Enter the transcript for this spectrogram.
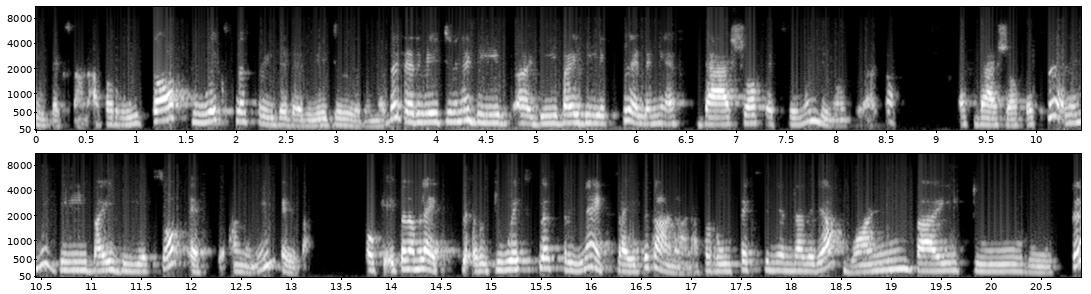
root x ആണ് അപ്പൊ root of two x plus ത്രീയുടെ ഡെറിവേറ്റീവ് വരുന്നത് ഡെറിവേറ്റീവിനെ d d by d x അല്ലെങ്കിൽ എഫ് ഡാഷ് ഓഫ് എക്സ് എന്നും ഡിനോട്ട് ചെയ്യാം കേട്ടോ. എഫ് ഡാഷ് ഓഫ് എക്സ് അല്ലെങ്കിൽ d by d x of f അങ്ങനെയും എഴുതാം. ഓക്കെ ഇപ്പൊ നമ്മൾ എക്സ് ടു എക്സ് പ്ലസ് ത്രീനെ എക്സ് ആയിട്ട് കാണുകയാണ്. അപ്പൊ റൂട്ട് എക്സിന്റെ എന്താ വരിക? വൺ ബൈ ടു റൂട്ട്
